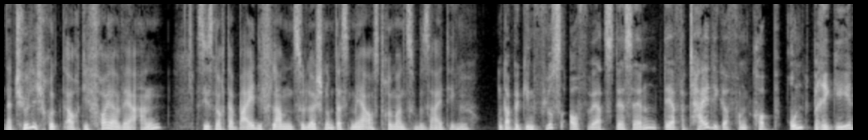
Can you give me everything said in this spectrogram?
Natürlich rückt auch die Feuerwehr an. Sie ist noch dabei, die Flammen zu löschen und das Meer aus Trümmern zu beseitigen. Und da beginnt flussaufwärts der Seine, der Verteidiger von Kopp und Breguet,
